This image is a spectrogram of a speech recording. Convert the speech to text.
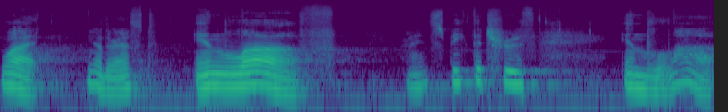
what? You know the rest. In love, right? Speak the truth in love.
